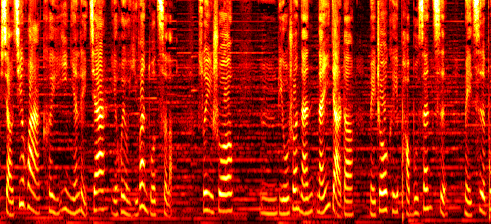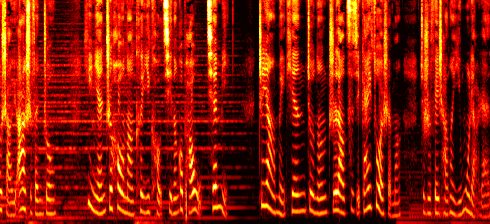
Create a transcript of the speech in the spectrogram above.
小计划可以一年累加也会有一万多次了。所以说，嗯，比如说难难一点的，每周可以跑步三次，每次不少于二十分钟。一年之后呢，可以一口气能够跑五千米，这样每天就能知道自己该做什么，就是非常的一目了然。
